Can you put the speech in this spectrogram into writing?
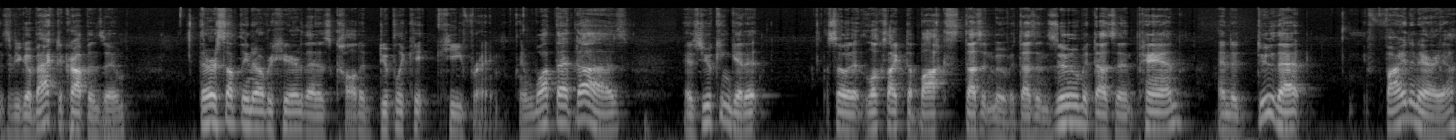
is if you go back to crop and zoom, there is something over here that is called a duplicate keyframe. And what that does is you can get it so it looks like the box doesn't move. It doesn't zoom, it doesn't pan. And to do that, find an area,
